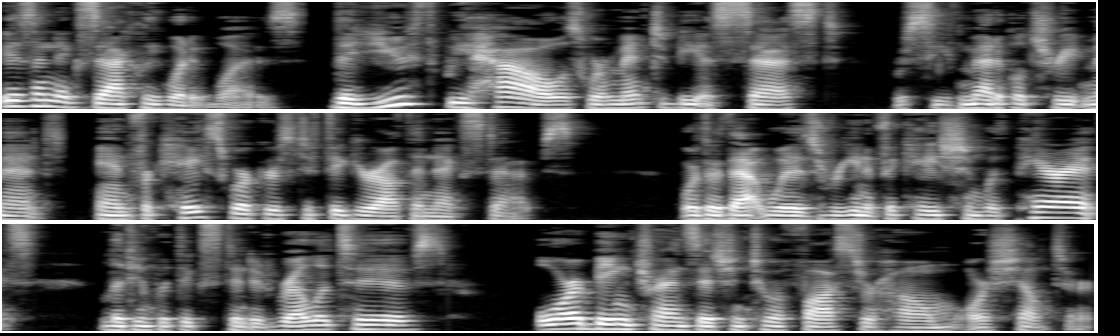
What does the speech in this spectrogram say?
isn't exactly what it was. The youth we housed were meant to be assessed, receive medical treatment, and for caseworkers to figure out the next steps. Whether that was reunification with parents, living with extended relatives, or being transitioned to a foster home or shelter.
